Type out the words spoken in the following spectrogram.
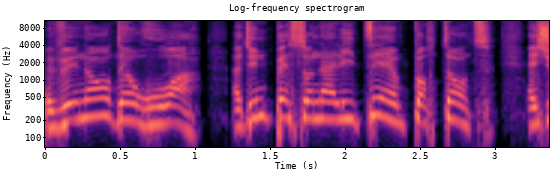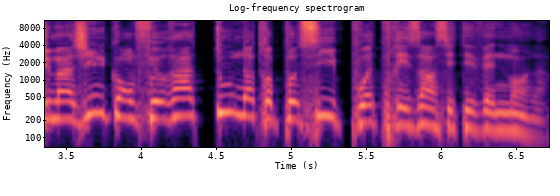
venant d'un roi, d'une personnalité importante, et j'imagine qu'on fera tout notre possible pour être présent à cet événement-là.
